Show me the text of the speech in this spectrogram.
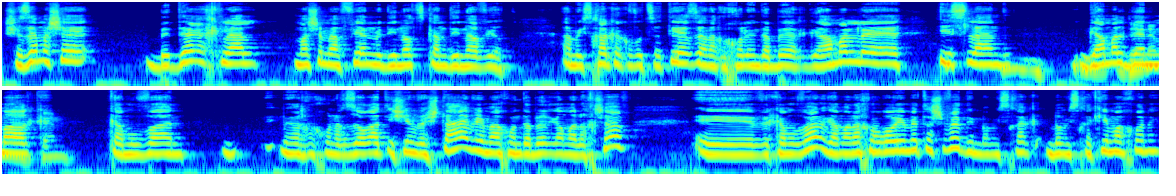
שזה מה שבדרך כלל, מה שמאפיין מדינות סקנדינביות. המשחק הקבוצתי הזה, אנחנו יכולים לדבר גם על אה, איסלנד, גם על דנמרק, כן. כמובן, אם אנחנו נחזור עד 92 ואם אנחנו נדבר גם על עכשיו, אה, וכמובן גם אנחנו רואים את השוודים במשחק, במשחקים האחרונים.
